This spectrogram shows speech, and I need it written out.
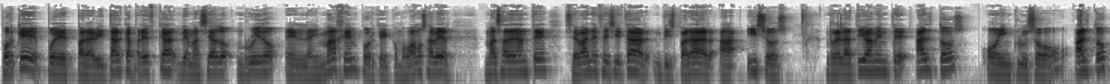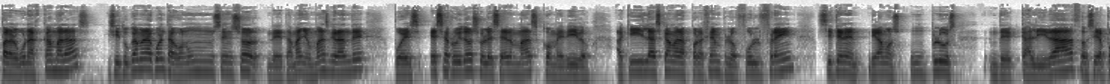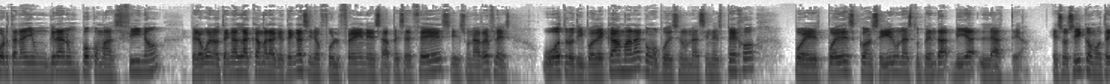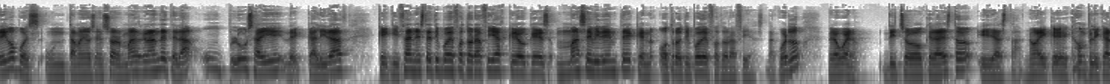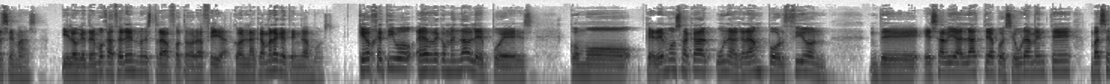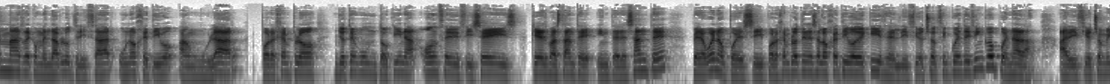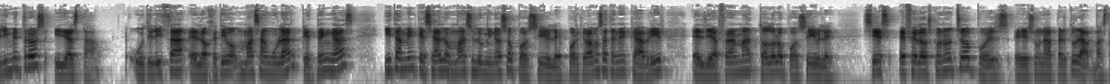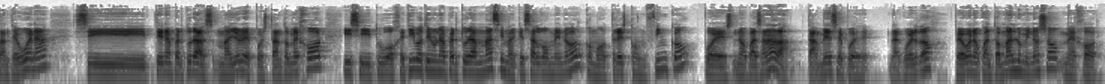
¿Por qué? Pues para evitar que aparezca demasiado ruido en la imagen, porque como vamos a ver más adelante, se va a necesitar disparar a ISOs relativamente altos o incluso altos para algunas cámaras. Y si tu cámara cuenta con un sensor de tamaño más grande, pues ese ruido suele ser más comedido. Aquí las cámaras, por ejemplo, full frame, sí tienen, digamos, un plus de calidad o si aportan ahí un grano un poco más fino. Pero bueno, tengas la cámara que tengas, si no full frame es APS-C, si es una reflex u otro tipo de cámara, como puede ser una sin espejo, pues puedes conseguir una estupenda vía láctea. Eso sí, como te digo, pues un tamaño sensor más grande te da un plus ahí de calidad que quizá en este tipo de fotografías creo que es más evidente que en otro tipo de fotografías, ¿de acuerdo? Pero bueno, dicho queda esto y ya está, no hay que complicarse más. Y lo que tenemos que hacer es nuestra fotografía, con la cámara que tengamos. ¿Qué objetivo es recomendable? Pues como queremos sacar una gran porción de esa vía láctea, pues seguramente va a ser más recomendable utilizar un objetivo angular. Por ejemplo, yo tengo un Tokina 1116 que es bastante interesante, pero bueno, pues si por ejemplo tienes el objetivo de Kit el 1855, pues nada, a 18 milímetros y ya está. Utiliza el objetivo más angular que tengas y también que sea lo más luminoso posible, porque vamos a tener que abrir el diafragma todo lo posible. Si es f2.8, pues es una apertura bastante buena. Si tiene aperturas mayores, pues tanto mejor. Y si tu objetivo tiene una apertura máxima que es algo menor, como 3.5, pues no pasa nada. También se puede, ¿de acuerdo? Pero bueno, cuanto más luminoso, mejor.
